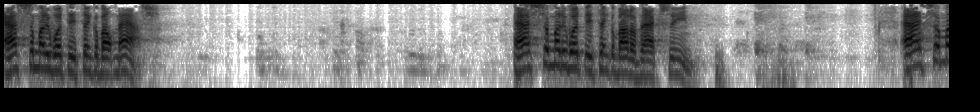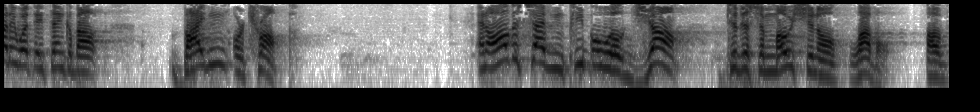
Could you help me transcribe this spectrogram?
Ask somebody what they think about mass. Ask somebody what they think about a vaccine. Ask somebody what they think about Biden or Trump. And all of a sudden, people will jump to this emotional level of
